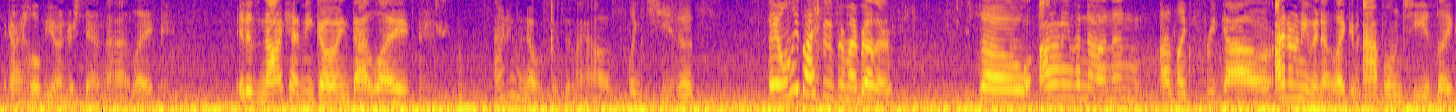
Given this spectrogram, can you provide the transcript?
Like, I hope you understand that. Like, it has not kept me going. That like, I don't even know what food's in my house. Like Cheez-Its. They only buy food for my brother. So I don't even know. And then I'd like freak out. I don't even know. Like an apple and cheese. Like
